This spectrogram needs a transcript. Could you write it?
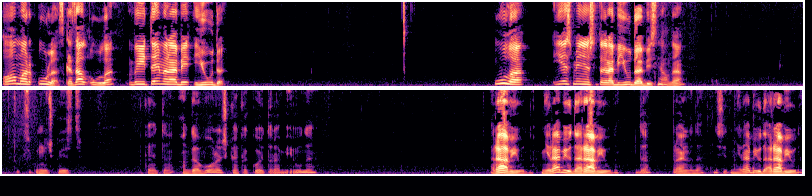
Омар Ула, сказал Ула, Вейтем Раби Юда. Ула, есть мнение, что это Раби Юда объяснял, да? секундочку, есть какая-то оговорочка, какой-то Рабиуда. Равиуда. Не Рабиуда, а Равиуда. Да, правильно, да. Действительно, не Рабиуда, а Равиуда.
